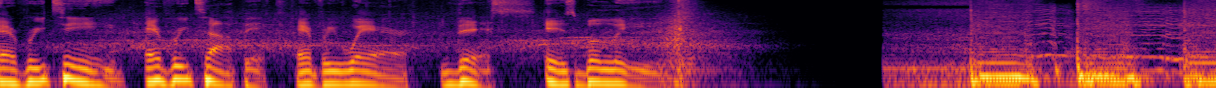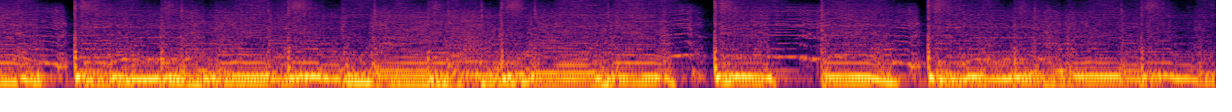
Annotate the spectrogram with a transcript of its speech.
Every team, every topic, everywhere. This is Believe.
